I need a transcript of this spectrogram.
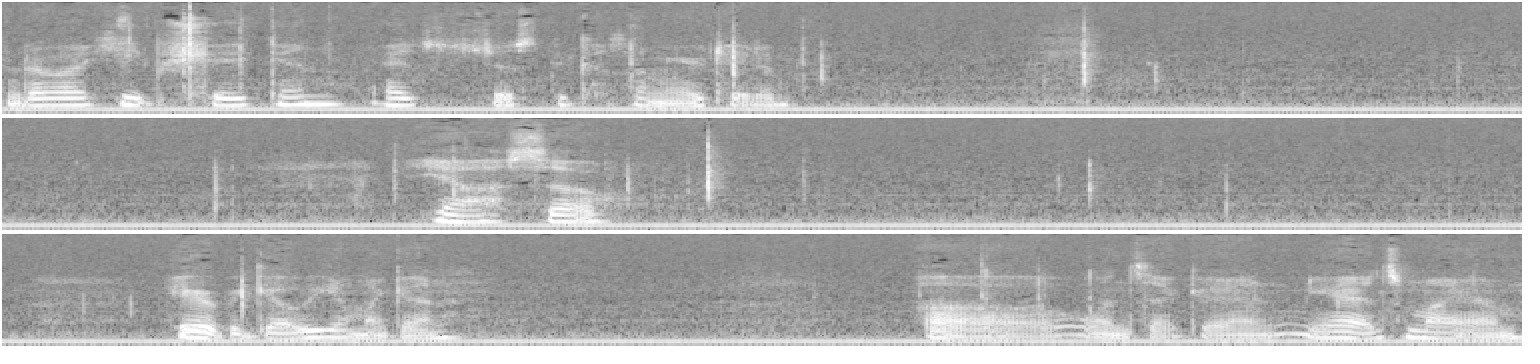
And if I keep shaking, it's just because I'm irritated. Yeah, so. Here we go, we got my gun. Uh, one second. Yeah, it's my, um,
